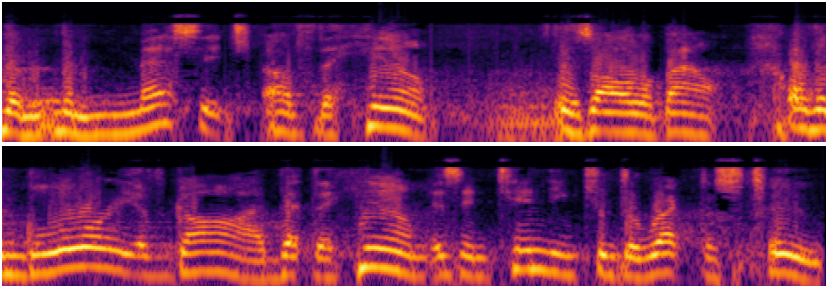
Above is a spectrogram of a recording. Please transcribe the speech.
the, the message of the hymn is all about or the glory of God that the hymn is intending to direct us to.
